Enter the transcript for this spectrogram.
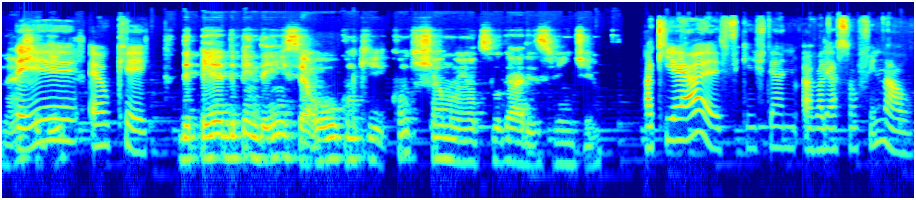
né? Cheguei... é o quê? DP é dependência, ou como que, como que chamam em outros lugares, gente? Aqui é a AF, que a gente tem a avaliação final.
